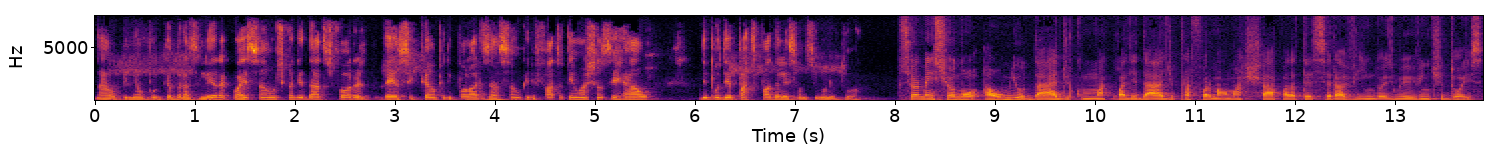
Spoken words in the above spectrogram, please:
na opinião pública brasileira, quais são os candidatos fora desse campo de polarização que de fato têm uma chance real de poder participar da eleição do segundo turno. O senhor mencionou a humildade como uma qualidade para formar uma chapa da terceira via em 2022.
